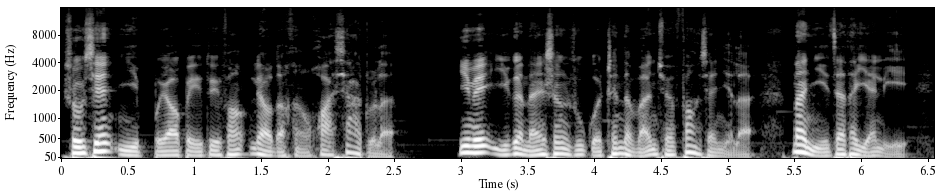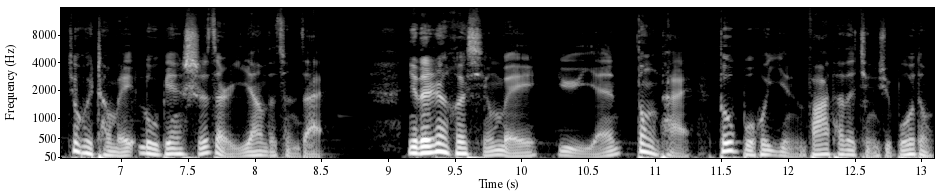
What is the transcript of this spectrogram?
首先，你不要被对方撂的狠话吓住了，因为一个男生如果真的完全放下你了，那你在他眼里就会成为路边石子一样的存在，你的任何行为、语言、动态都不会引发他的情绪波动。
